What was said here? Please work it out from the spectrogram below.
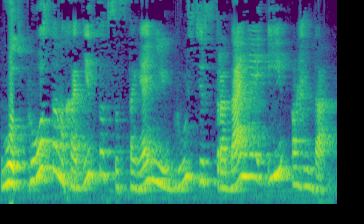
вот просто находиться в состоянии грусти, страдания и ожидания.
